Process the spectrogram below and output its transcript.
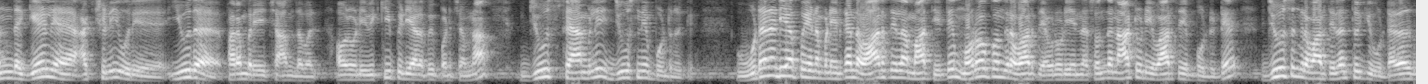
அந்த கேள் ஆக்சுவலி ஒரு யூத பரம்பரையை சார்ந்தவள். அவளுடைய விக்கிபீடியாவில் போய் படிச்சோம்னா ஜூஸ் ஃபேமிலி ஜூஸ்னே போட்டிருக்கு. உடனடியாக போய் என்ன பண்ணியிருக்க? அந்த வார்த்தையெல்லாம் மாற்றிட்டு மொரோக்கோங்கிற வார்த்தை அவருடைய என்ன சொந்த நாட்டுடைய வார்த்தையை போட்டுட்டு ஜூஸுங்கிற வார்த்தையெல்லாம் தூக்கி விட்டு அதாவது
